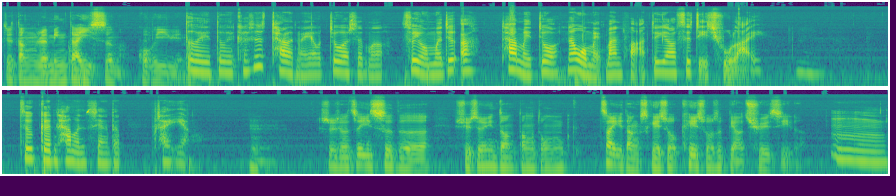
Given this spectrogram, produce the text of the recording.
就当人民代议士嘛，国会议员。对对，可是他没有做什么，所以我们就啊，他没做，那我没办法，就要自己出来。嗯，就跟他们想的不太一样。嗯。所以说这一次的学生运动当中，在野党可以说可以说是比较缺席的。嗯，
